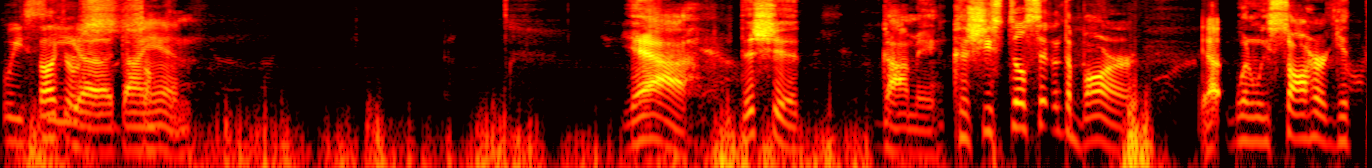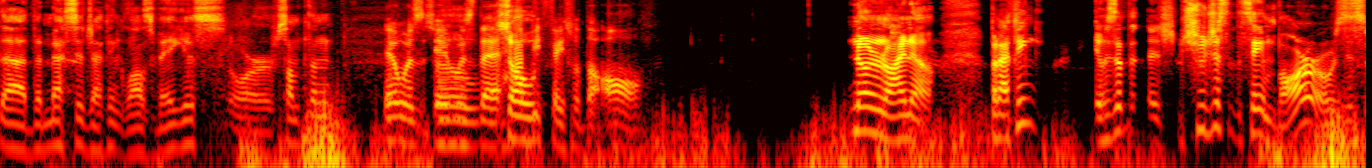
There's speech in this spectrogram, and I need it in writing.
we see like uh, Diane. Yeah, this shit. got me because she's still sitting at the bar Yep. when we saw her get the the message. I think Las Vegas or something. It was it was So- the so- happy face with the all. No, no, no. I know, but I think it was at the. She was just at the same bar, or was this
